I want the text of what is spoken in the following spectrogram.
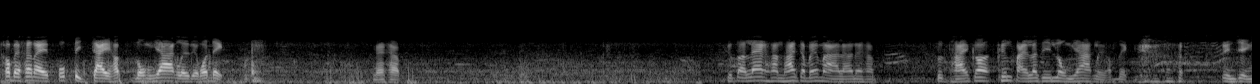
เข้าไปข้างในปุ๊บติดใจครับ ลงยากเลยเดี๋ยวเพราเด็กนะครับ คือตอนแรกทำท่าจะไม่มาแล้วนะครับ สุดท้ายก็ขึ้นไปแล้วทีนี้ลงยากเลยครับเด็ก จริง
